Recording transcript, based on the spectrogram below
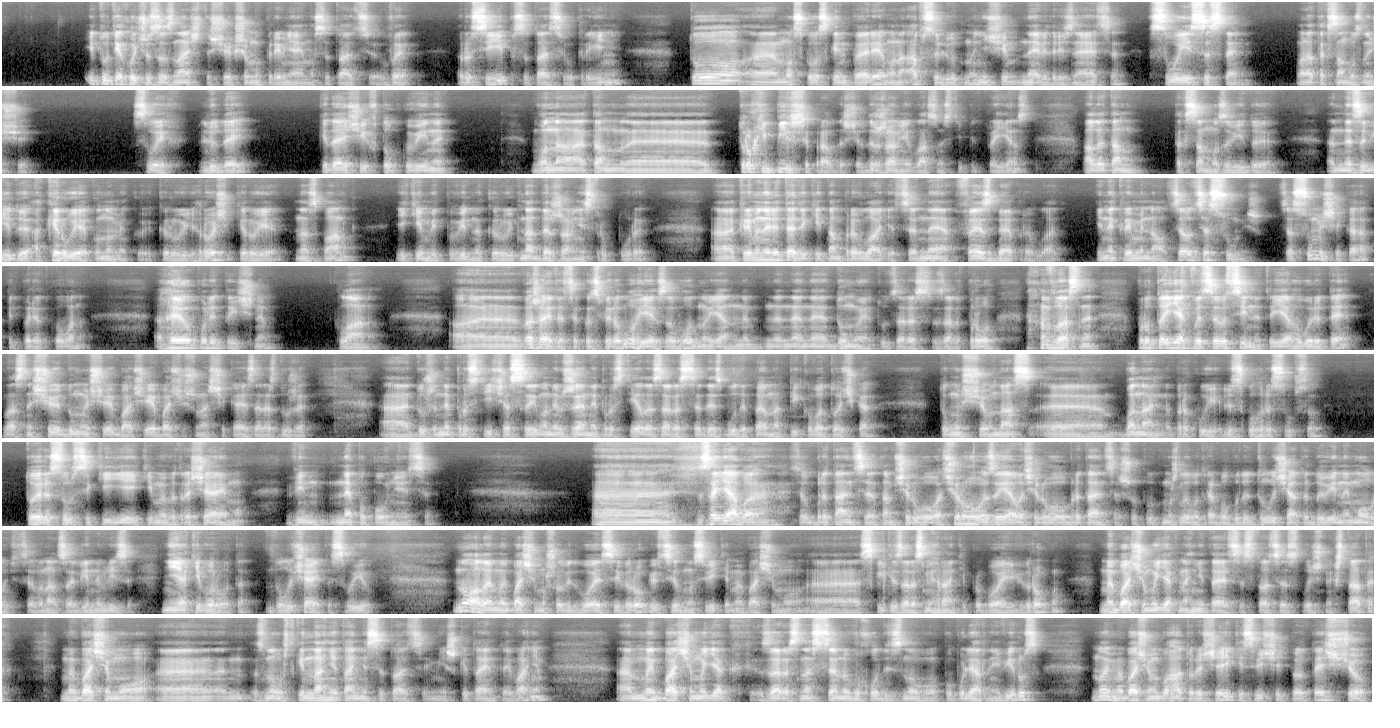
І тут я хочу зазначити, що якщо ми порівняємо ситуацію в Росії, ситуацію в Україні, то е, Московська імперія вона абсолютно нічим не відрізняється в своїй системі. Вона так само знищує своїх людей, кидаючи їх в топку війни. Вона там е, трохи більше, правда, ще в державній власності підприємств, але там так само завідує не завідує, а керує економікою. Керують гроші, керує Нацбанк, яким відповідно керують наддержавні структури. А Криміналітет, який там при владі, це не ФСБ при владі і не кримінал. Це оця суміш. Це суміш, яка підпорядкована геополітичним кланам. Вважайте, це конспірологія, як завгодно. Я не, не, не, не думаю тут зараз, зараз про, власне, про те, як ви це оціните. Я говорю те, власне, що я думаю, що я бачу. Я бачу, що нас чекає зараз дуже, дуже непрості часи. Вони вже непрості, але зараз це десь буде певна пікова точка, тому що в нас е, банально бракує людського ресурсу. Той ресурс, який є, який ми витрачаємо, він не поповнюється. Е, Заява британця, там чергова, чергова заява чергового британця, що тут, можливо, треба буде долучати до війни молодь. Це вона взагалі не влізе ніякі ворота. Долучайте свою. Ну, але ми бачимо, що відбувається в Європі, в цілому світі. Ми бачимо, е, скільки зараз мігрантів прибуває в Європу. Ми бачимо, як нагнітається ситуація в Сполучених Штатах. Ми бачимо е, знову ж таки нагнітання ситуації між Китаєм та Іванем. Е, Ми бачимо, як зараз на сцену виходить знову популярний вірус. Ну і ми бачимо багато речей, які свідчать про те, що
